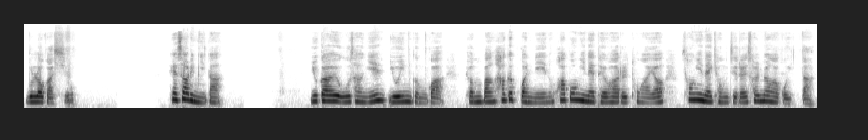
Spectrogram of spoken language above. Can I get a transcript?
물러가시오. 해설입니다. 육아의 우상인 요임금과 변방 하급관리인 화봉인의 대화를 통하여 성인의 경지를 설명하고 있다.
